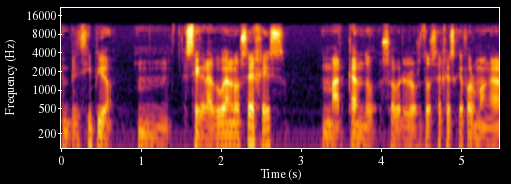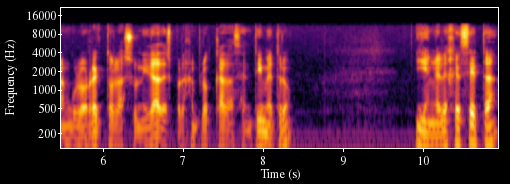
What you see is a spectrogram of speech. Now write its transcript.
En principio mmm, se gradúan los ejes marcando sobre los dos ejes que forman ángulo recto las unidades, por ejemplo, cada centímetro. Y en el eje Z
